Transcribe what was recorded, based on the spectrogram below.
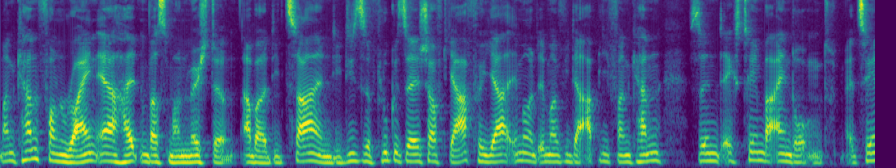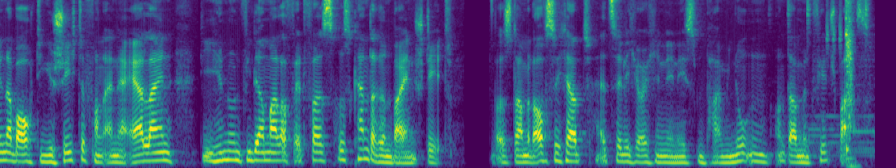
Man kann von Ryanair halten, was man möchte, aber die Zahlen, die diese Fluggesellschaft Jahr für Jahr immer und immer wieder abliefern kann, sind extrem beeindruckend, erzählen aber auch die Geschichte von einer Airline, die hin und wieder mal auf etwas riskanteren Beinen steht. Was es damit auf sich hat, erzähle ich euch in den nächsten paar Minuten und damit viel Spaß.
